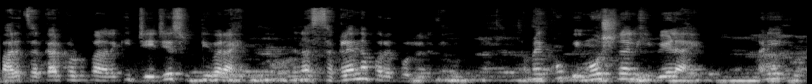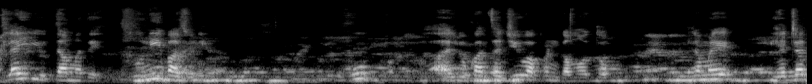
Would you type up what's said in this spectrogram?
भारत सरकारकडून पण आलं की जे जे सुट्टीवर आहेत त्यांना सगळ्यांना परत बोलवलं गेलं त्यामुळे खूप इमोशनल ही वेळ आहे. आणि कुठल्याही युद्धामध्ये दोन्ही बाजूने खूप लोकांचा जीव आपण गमावतो. त्याच्यामुळे ह्याच्यात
